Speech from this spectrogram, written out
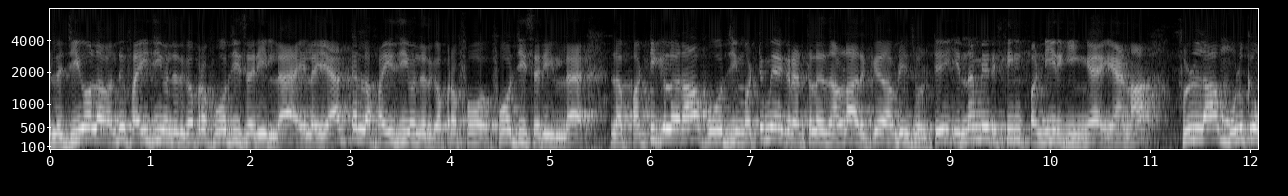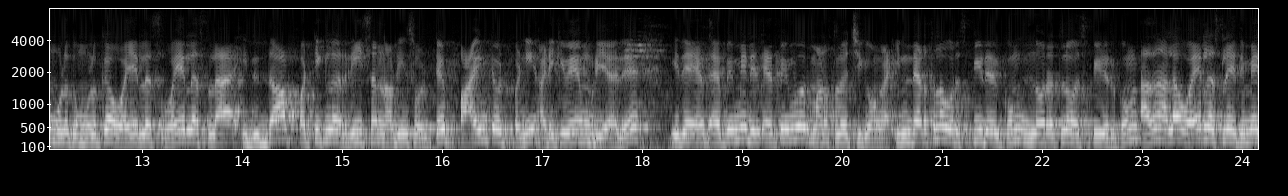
இல்லை ஜியோவில் வந்து ஃபைவ் ஜி வந்ததுக்கப்புறம் ஃபோர் ஜி சரியில்லை இல்லை ஏர்டெல்லில் ஃபைவ் ஜி வந்ததுக்கப்புறம் ஃபோ ஃபோர் ஜி சரியில்லை இல்லை பர்டிகுலராக ஃபோர் ஜி மட்டுமே இருக்கிற இடத்துல இது நல்லா இருக்குது அப்படின்னு சொல்லிட்டு என்ன மாரி ஃபீல் பண்ணியிருக்கீங்க ஏன்னா ஃபுல்லாக முழுக்க முழுக்க முழுக்க ஒயர்லெஸ் ஒயர்லெஸில் இதுதான் பர்டிகுலர் ரீசன் அப்படின்னு சொல்லிட்டு பாயிண்ட் அவுட் பண்ணி அடிக்கவே முடியாது. இதை எப்பயுமே எப்பயுமே ஒரு மனசில் வச்சுக்கோங்க. இந்த இடத்துல ஒரு ஸ்பீடு இருக்கும் இன்னொரு இடத்துல ஒரு ஸ்பீடு இருக்கும். அதனால் ஒயர்லெஸில் எதுவுமே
